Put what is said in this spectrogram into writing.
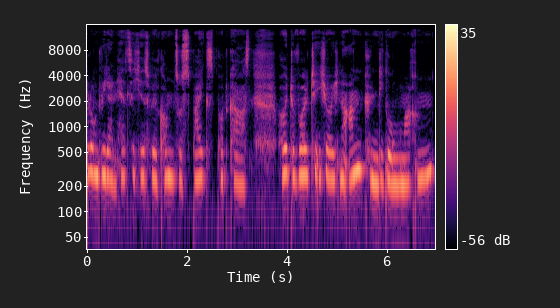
Hallo und wieder ein herzliches Willkommen zu Spikes Podcast. Heute wollte ich euch eine Ankündigung machen.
